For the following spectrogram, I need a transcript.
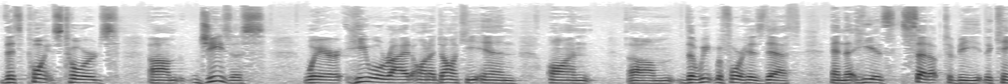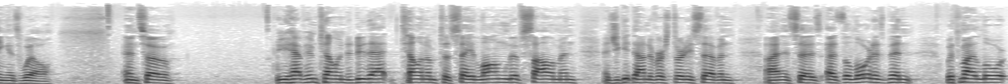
this points towards um, Jesus, where he will ride on a donkey in on um, the week before his death, and that he is set up to be the king as well. And so you have him telling to do that, telling him to say, Long live Solomon, as you get down to verse 37. Uh, and it says, As the Lord has been with my Lord,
